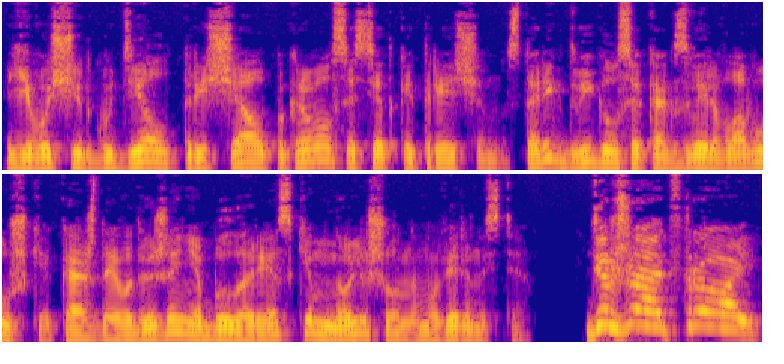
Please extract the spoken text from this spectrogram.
Его щит гудел, трещал, покрывался сеткой трещин. Старик двигался, как зверь в ловушке. Каждое его движение было резким, но лишенным уверенности. «Держать строй!»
